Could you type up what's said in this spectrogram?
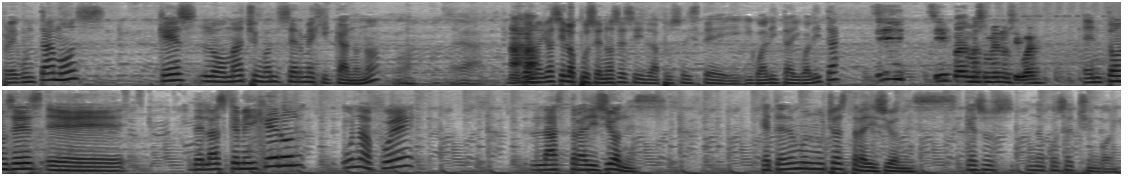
preguntamos qué es lo más chingón de ser mexicano, ¿no? Oh, bueno, yo así lo puse, no sé si la pusiste igualita, igualita. Sí, sí, pues más o menos igual. Entonces, eh, de las que me dijeron, una fue las tradiciones. Que tenemos muchas tradiciones. Que eso es una cosa chingón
